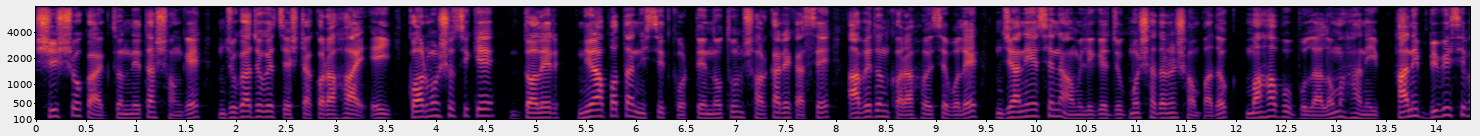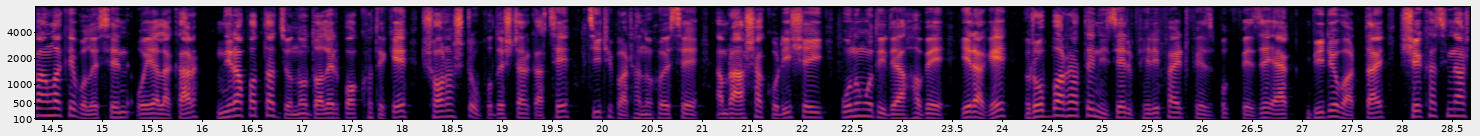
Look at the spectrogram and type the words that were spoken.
শীর্ষ কয়েকজন নেতার সঙ্গে যোগাযোগের চেষ্টা করা হয়। এই কর্মসূচিকে দলের নিরাপত্তা নিশ্চিত করতে নতুন সরকারের কাছে আবেদন করা হয়েছে বলে জানিয়েছেন আওয়ামী লীগের যুগ্ম সাধারণ সম্পাদক মাহবুবুল আলম হানিফ। হানিফ বিবিসি বাংলাকে বলেছেন, ওই এলাকার নিরাপত্তার জন্য দলের পক্ষ থেকে স্বরাষ্ট্র উপদেষ্টার কাছে চিঠি পাঠানো হয়েছে। আমরা আশা করি, সেই অনুমতি দেওয়া হবে। এর আগে রোববার রাতে নিজের ভেরিফাইড ফেসবুক পেজে এক ভিডিও বার্তায় শেখ হাসিনার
